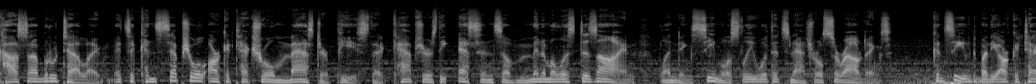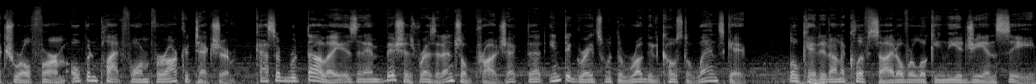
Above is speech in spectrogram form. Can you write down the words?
Casa Brutale. It's a conceptual architectural masterpiece that captures the essence of minimalist design, blending seamlessly with its natural surroundings. Conceived by the architectural firm Open Platform for Architecture, Casa Brutale is an ambitious residential project that integrates with the rugged coastal landscape. Located on a cliffside overlooking the Aegean Sea,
